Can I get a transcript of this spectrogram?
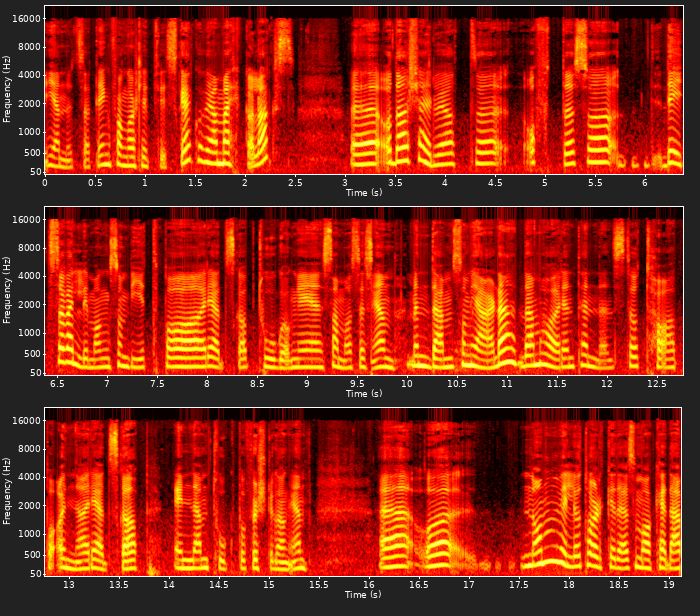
gjenutsetting, fang- og slippfiske, hvor vi har merka laks. Uh, og da ser vi at uh, ofte så Det er ikke så veldig mange som biter på redskap to ganger i samme sesong. Men dem som gjør det, de har en tendens til å ta på annet redskap enn de tok på første gangen. Uh, og noen vil jo tolke det som OK, de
